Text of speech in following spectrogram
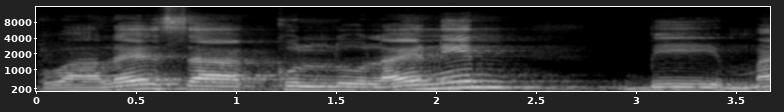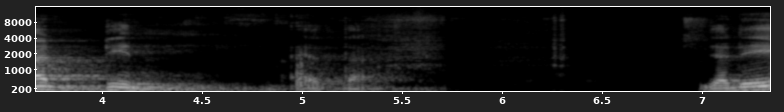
Walesa kullu lainin bimadin eta. Jadi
